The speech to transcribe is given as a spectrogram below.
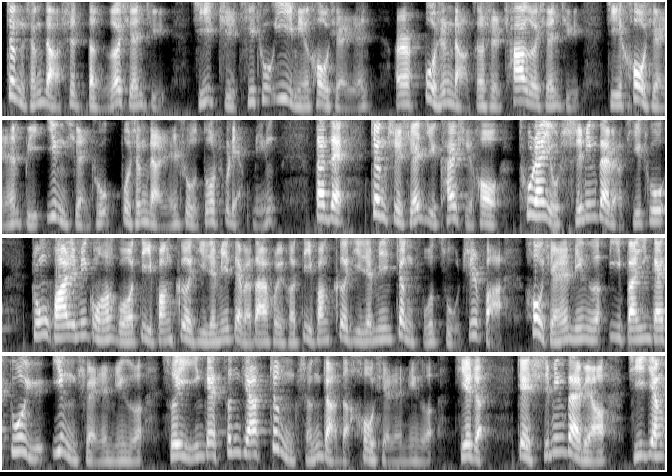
正省长是等额选举，即只提出一名候选人。而副省长则是差额选举，即候选人比应选出副省长人数多出两名。但在正式选举开始后，突然有十名代表提出，《中华人民共和国地方各级人民代表大会和地方各级人民政府组织法》，候选人名额一般应该多于应选人名额，所以应该增加正省长的候选人名额。接着，这十名代表即将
